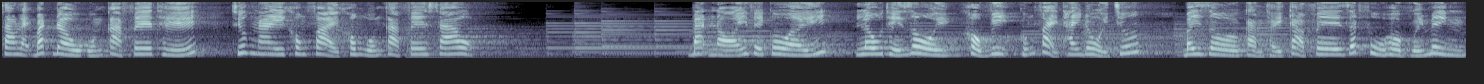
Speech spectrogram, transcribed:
sao lại bắt đầu uống cà phê thế, trước nay không phải không uống cà phê sao? Bạn nói với cô ấy, lâu thế rồi, khẩu vị cũng phải thay đổi chứ. Bây giờ cảm thấy cà phê rất phù hợp với mình.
